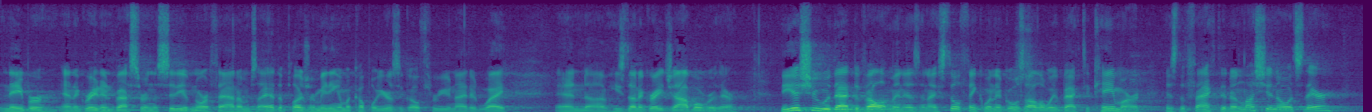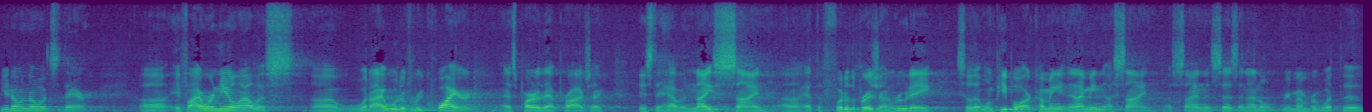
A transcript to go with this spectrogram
neighbor and a great investor in the city of North Adams. I had the pleasure of meeting him a couple of years ago through United Way, and uh, he's done a great job over there. The issue with that development is, and I still think when it goes all the way back to Kmart, is the fact that unless you know it's there, you don't know it's there. Uh, if I were Neil Ellis, uh, what I would have required as part of that project is to have a nice sign uh, at the foot of the bridge on Route 8 so that when people are coming in, and I mean a sign, a sign that says, and I don't remember what the,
